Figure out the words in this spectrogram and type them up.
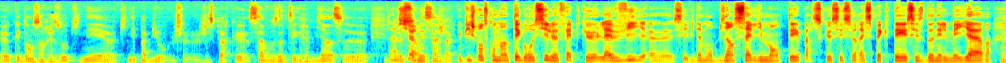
euh, que dans un réseau qui n'est euh, qui n'est pas bio. Je- J'espère que ça vous intégrez bien ce, euh, ce message-là. Et puis je pense qu'on intègre aussi le fait que la vie, euh, c'est évidemment bien s'alimenter parce que c'est se respecter, c'est se donner le meilleur, Oui.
